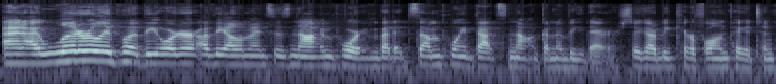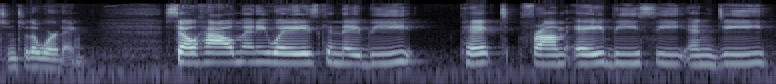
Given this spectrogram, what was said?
and I literally put the order of the elements is not important, but at some point that's not going to be there. So you got to be careful and pay attention to the wording. So how many ways can they be picked from A, B, C, and D,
